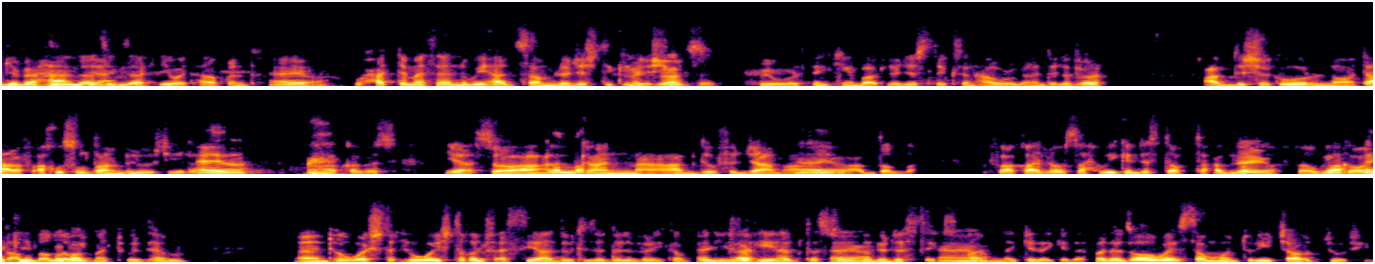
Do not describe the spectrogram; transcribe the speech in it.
Give a hand That's يعني exactly what happened. أيوه وحتى مثلا we had some logistical issues. Exactly. we were thinking about logistics and how we're going to deliver عبد الشكور انه تعرف اخو سلطان البلوشي لا أيوه علاقه بس yeah so عبد الله. كان مع عبده في الجامعة أيوة. أيوه عبد الله فقال له صح we can just talk to عبد أيوة. الله ف we called عبد الله we met with him and هو. هو يشتغل في اسياد which is a delivery company Exactly. he helped us with أيوة. the logistics أيوة. قال لنا كذا كذا ف there's always someone to reach out to if you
